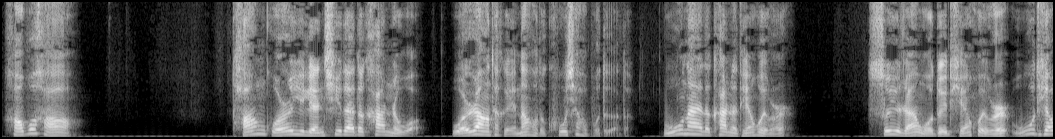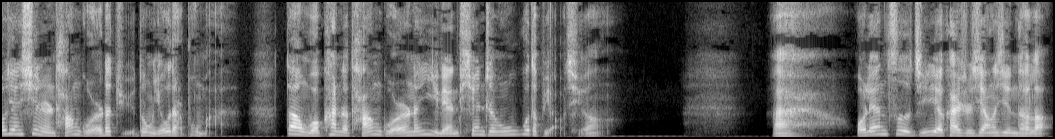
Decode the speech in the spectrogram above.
好不好？”唐果儿一脸期待的看着我。我让他给闹得哭笑不得的，无奈的看着田慧文。虽然我对田慧文无条件信任唐果儿的举动有点不满，但我看着唐果儿那一脸天真无辜的表情，哎呀，我连自己也开始相信他了。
